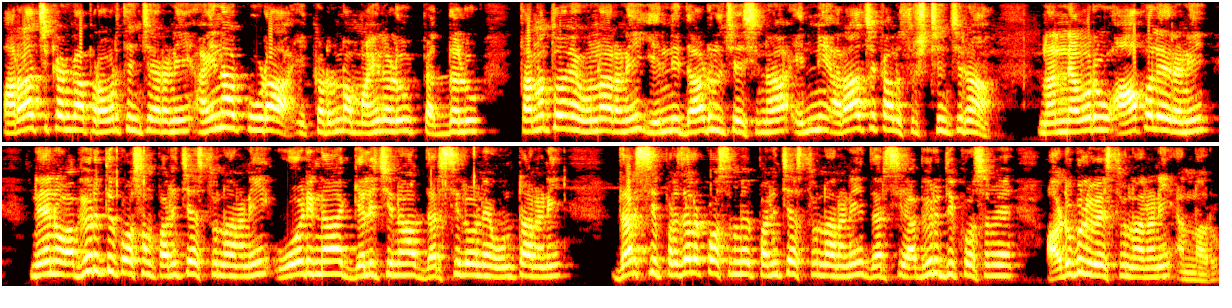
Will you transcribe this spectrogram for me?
అరాచకంగా ప్రవర్తించారని అయినా కూడా ఇక్కడున్న మహిళలు పెద్దలు తనతోనే ఉన్నారని ఎన్ని దాడులు చేసినా ఎన్ని అరాచకాలు సృష్టించినా నన్నెవరూ ఆపలేరని నేను అభివృద్ధి కోసం పనిచేస్తున్నానని ఓడినా గెలిచినా దర్శిలోనే ఉంటానని దర్శి ప్రజల కోసమే పనిచేస్తున్నానని దర్శి అభివృద్ధి కోసమే అడుగులు వేస్తున్నానని అన్నారు.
